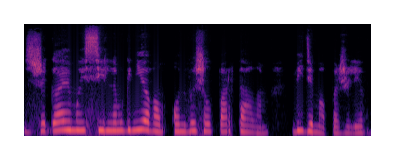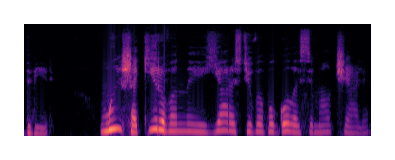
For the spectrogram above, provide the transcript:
Сжигаемый сильным гневом, он вышел порталом, видимо, пожалев дверь. Мы, шокированные яростью в его голосе, молчали.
